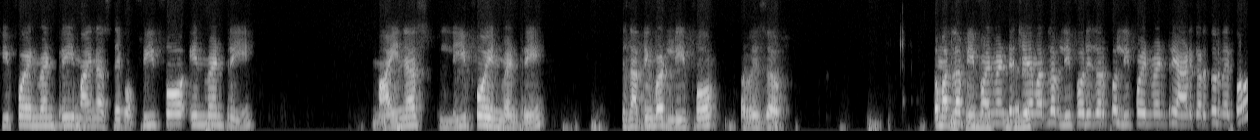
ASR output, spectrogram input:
फीफो इन्वेंट्री माइनस देखो FIFO inventory minus LIFO inventory is nothing but LIFO reserve तो मतलब फीफो इन्वेंट्री चाहिए मतलब लिफो रिजर्व को लिफो इन्वेंट्री ऐड कर दो मेरे को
